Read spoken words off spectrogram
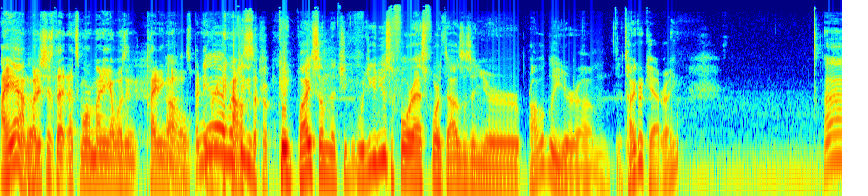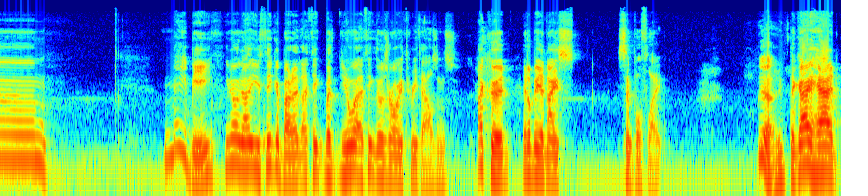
I am, but it's just that that's more money I wasn't planning on spending Oh. yeah, right now. you So. can, can buy some that you can, well, you can use the 4S 4000s in your probably your um Tiger Cat, right? Um, maybe. You know, now that you think about it, I think, but you know what? I think those are only three thousands. I could. It'll be a nice, simple flight. Yeah, you- The guy had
